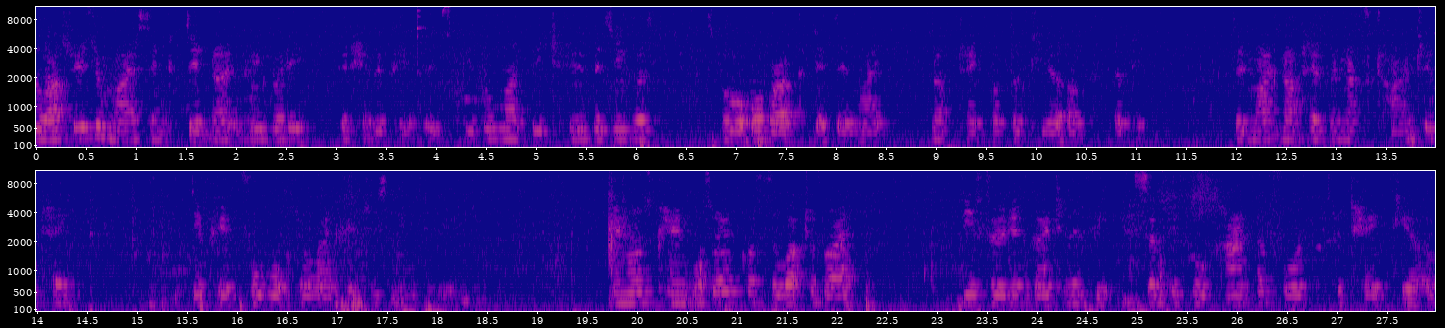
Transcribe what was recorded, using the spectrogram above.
The last reason why I think that not everybody should have a pet is people might be too busy with school or work that they might not take proper care of a pet. They not have enough time to take their pet for walks or to the animal. Animals can also cost a lot to buy their food and go to the vet. Some people can't afford to take care of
